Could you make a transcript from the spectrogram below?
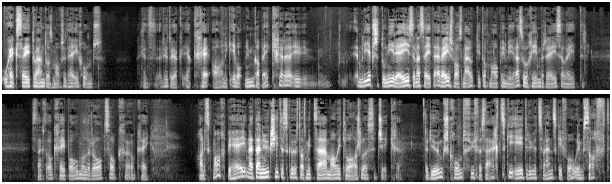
und hat gesagt, du, was machst du, wenn du heimkommst? Ich habe keine Ahnung, ich will nicht mehr bäckern. Ich, am liebsten tue ich reisen. Dann sagt er, weisst was, melde dich doch mal bei mir. Er suche immer Reiseleiter. Ich dachte, okay, Baumel, Rotsocken, okay. Habe ich es gemacht, bin heim. Und dann nichts Gescheites gewusst, als mit 10 Mal in die Anschlüsse zu schicken. Der jüngste kommt 65, E23, voll im Saft.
